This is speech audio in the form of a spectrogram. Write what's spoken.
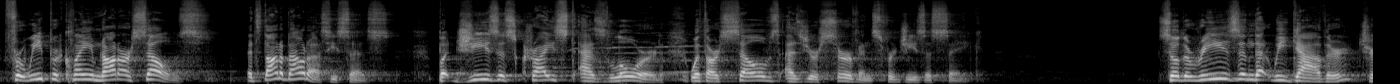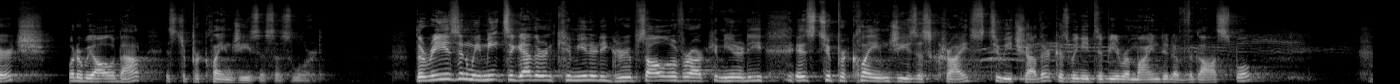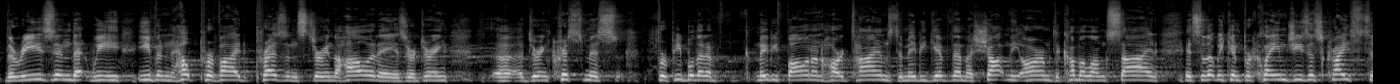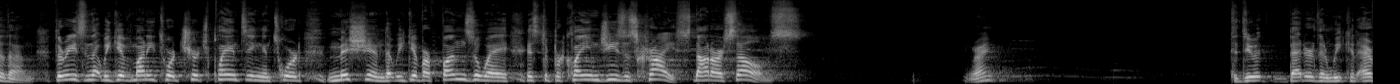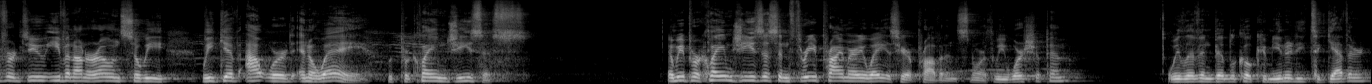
For we proclaim not ourselves, it's not about us, he says, but Jesus Christ as Lord, with ourselves as your servants for Jesus' sake. So, the reason that we gather, church, what are we all about? Is to proclaim Jesus as Lord. The reason we meet together in community groups all over our community is to proclaim Jesus Christ to each other because we need to be reminded of the gospel. The reason that we even help provide presents during the holidays or during, uh, during Christmas for people that have maybe fallen on hard times, to maybe give them a shot in the arm to come alongside, is so that we can proclaim Jesus Christ to them. The reason that we give money toward church planting and toward mission, that we give our funds away, is to proclaim Jesus Christ, not ourselves. Right? To do it better than we could ever do, even on our own, so we, we give outward in a way. We proclaim Jesus. And we proclaim Jesus in three primary ways here at Providence North. We worship him, we live in biblical community together,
